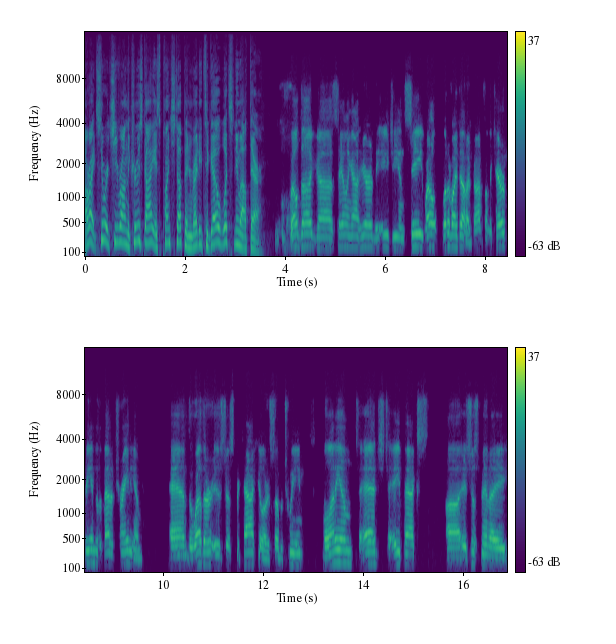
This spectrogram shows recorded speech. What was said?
All right, Stewart Chiron, the cruise guy, is punched up and ready to go. What's new out there? Well, Doug, uh, sailing out here in the Aegean Sea. Well, what have I done? I've gone from the Caribbean to the Mediterranean, and the weather is just spectacular. So between Millennium to Edge to Apex, uh, it's just been a,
